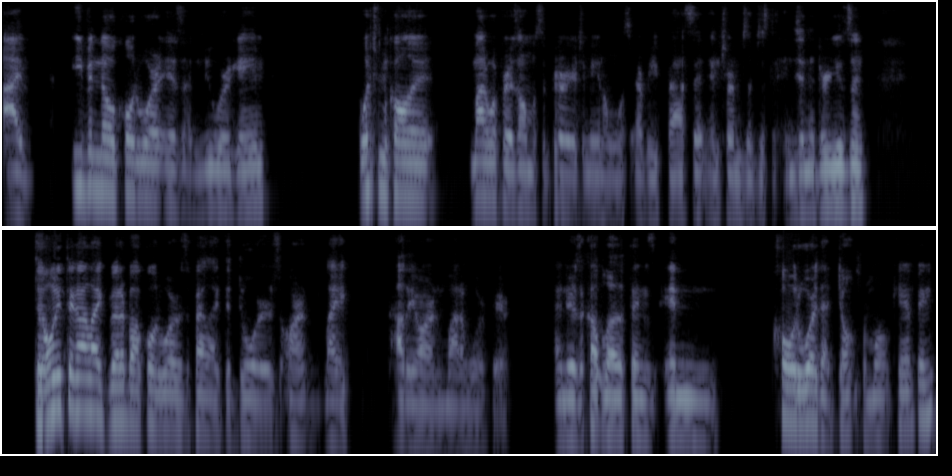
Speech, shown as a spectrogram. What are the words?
I've even though Cold War is a newer game, which call it, Modern Warfare is almost superior to me in almost every facet in terms of just the engine that they're using. The only thing I like better about Cold War is the fact like the doors aren't like how they are in Modern Warfare. And there's a couple other things in Cold War that don't promote camping,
